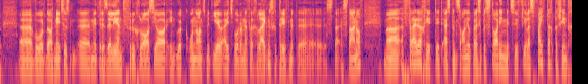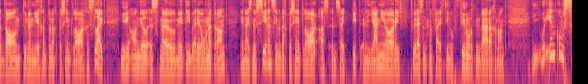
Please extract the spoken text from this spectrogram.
uh, word daar net soos uh, met Resilient vroeg laas jaar en ook onlangs met EOH word 'n vergelykings getref met uh, Steinhoff. Maar Vrydag het het Aspen se aandelepryse op 'n stadium met soveel as 50% gedaal en toe nou 29% laer gesluit. Hierdie aandeel is nou net hier by die R100 en hy's nou 77% laer as in sy piek in Januarie 2015 op R430. Die ooreenkoms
